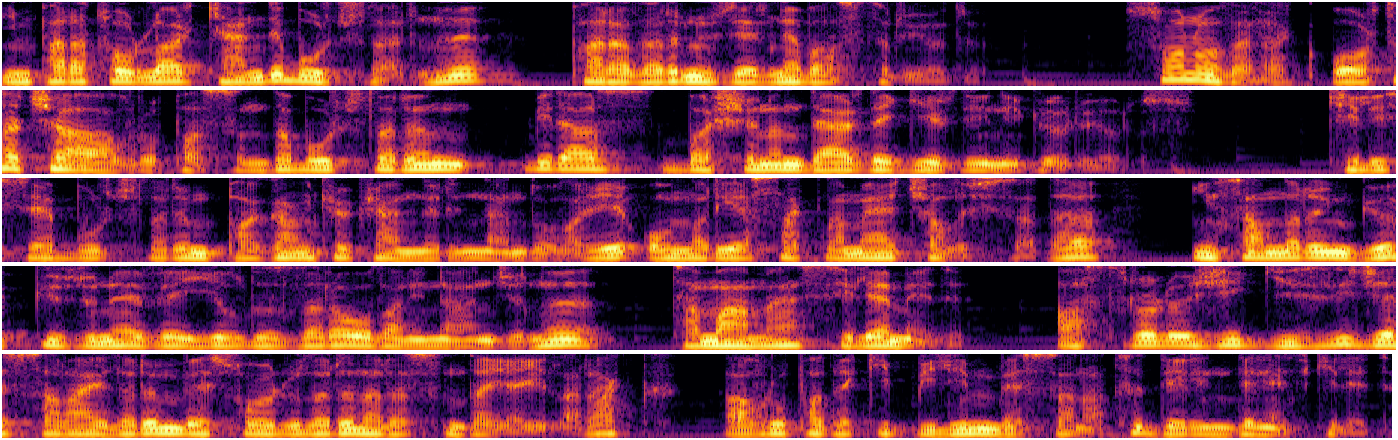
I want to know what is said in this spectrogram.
imparatorlar kendi burçlarını paraların üzerine bastırıyordu. Son olarak Orta Çağ Avrupa'sında burçların biraz başının derde girdiğini görüyoruz. Kilise burçların pagan kökenlerinden dolayı onları yasaklamaya çalışsa da insanların gökyüzüne ve yıldızlara olan inancını tamamen silemedi. Astroloji gizlice sarayların ve soyluların arasında yayılarak Avrupa'daki bilim ve sanatı derinden etkiledi.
